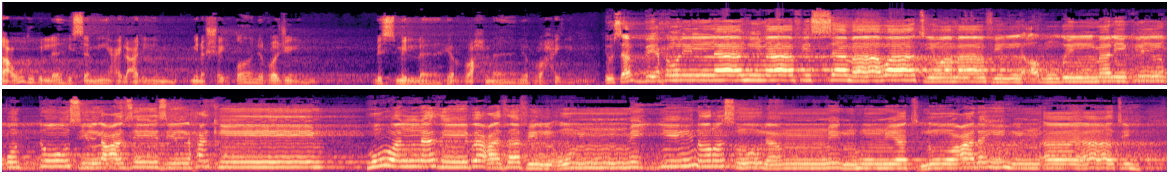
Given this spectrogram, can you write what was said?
أعوذ بالله السميع العليم من الشيطان الرجيم. بسم الله الرحمن الرحيم. يسبح لله ما في السماوات وما في الأرض الملك القدوس العزيز الحكيم. هو الذي بعث في الأميين رسولا منهم يتلو عليهم آياته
